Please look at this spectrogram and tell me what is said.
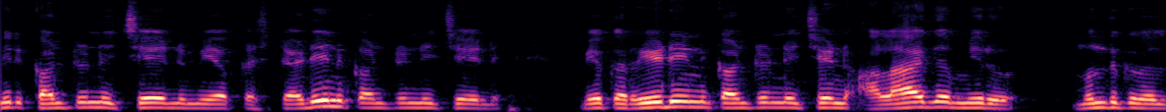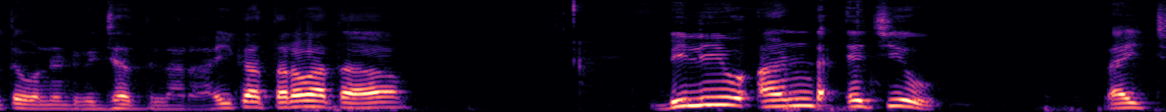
మీరు కంటిన్యూ చేయండి మీ యొక్క స్టడీని కంటిన్యూ చేయండి మీ యొక్క రీడింగ్ని కంటిన్యూ చేయండి. అలాగే మీరు ముందుకు వెళ్తూ ఉండండి విద్యార్థులారా. ఇక తర్వాత believe and achieve right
